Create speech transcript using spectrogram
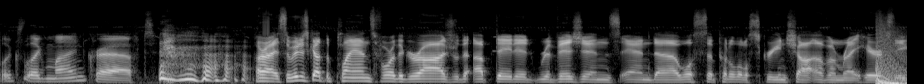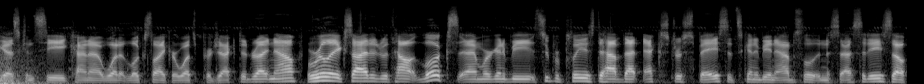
Looks like Minecraft. All right, so we just got the plans for the garage with the updated revisions, and uh, we'll put a little screenshot of them right here so you guys can see kind of what it looks like or what's projected right now. We're really excited with how it looks, and we're going to be super pleased to have that extra space. It's going to be an absolute necessity. So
